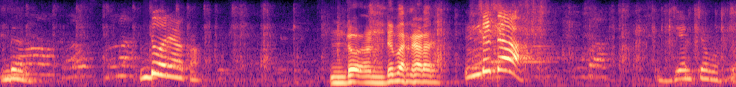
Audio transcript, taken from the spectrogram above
ഉണ്ട് ഉണ്ട് ഒരാക്കാം ഉണ്ടോ ഉണ്ട് പറഞ്ഞാടെ ഉണ്ട് ജയിച്ച പൊട്ടു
